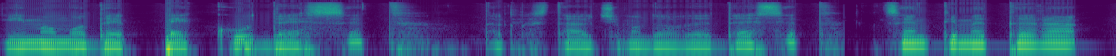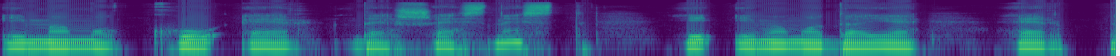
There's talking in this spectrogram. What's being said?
Imamo da je PQ 10, dakle stavit ćemo do ovdje 10 cm, imamo QR da je 16 i imamo da je RP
